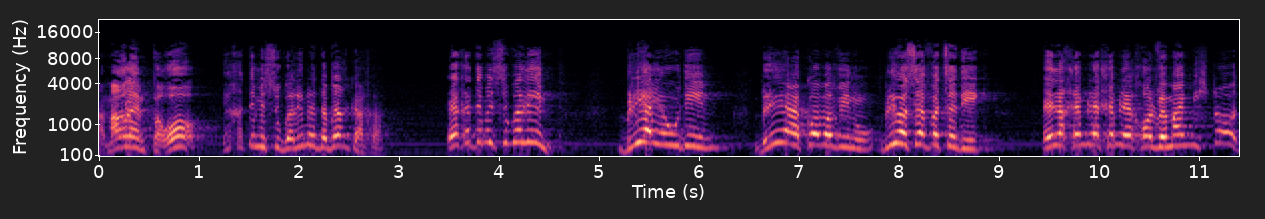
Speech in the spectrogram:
אמר להם פרעה, איך אתם מסוגלים לדבר ככה? איך אתם מסוגלים? בלי היהודים, בלי יעקב אבינו, בלי יוסף הצדיק, אין לכם לחם לאכול ומים לשתות.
